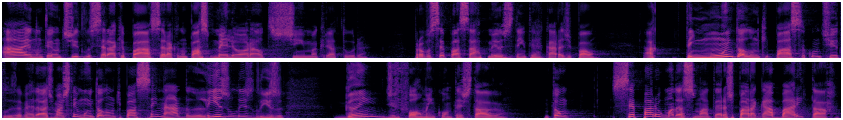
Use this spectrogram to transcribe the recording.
ah, eu não tenho um título, será que passa, será que não passa? Melhor autoestima, criatura. Para você passar, primeiro você tem que ter cara de pau. Tem muito aluno que passa com títulos, é verdade, mas tem muito aluno que passa sem nada, liso, liso, liso. Ganhe de forma incontestável. Então, separe alguma dessas matérias para gabaritar.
